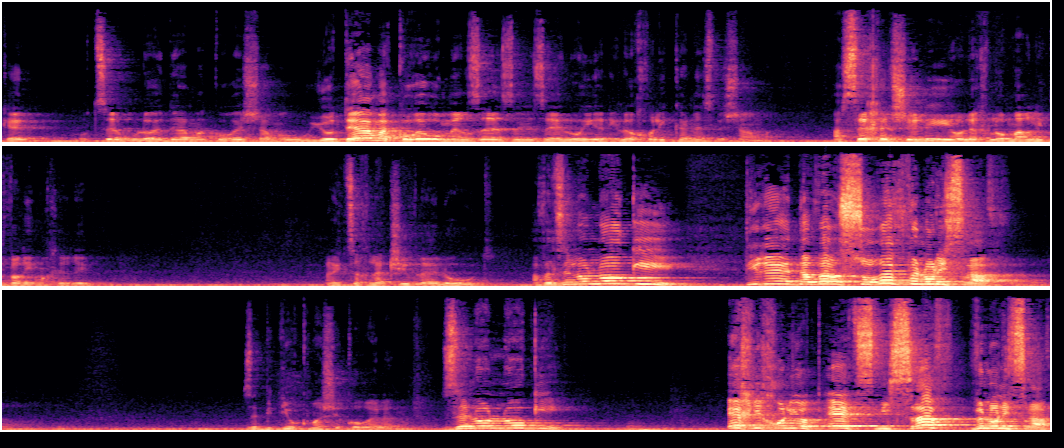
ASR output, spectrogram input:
כן? עוצר, הוא לא יודע מה קורה שם, הוא יודע מה קורה, הוא אומר זה, זה, זה אלוהי, אני לא יכול להיכנס לשם. השכל שלי הולך לומר לי דברים אחרים. אני צריך להקשיב לאלוהות. אבל זה לא לוגי. תראה, דבר שורף ולא נשרף. זה בדיוק מה שקורה לנו. זה לא לוגי. איך יכול להיות עץ נשרף ולא נשרף?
